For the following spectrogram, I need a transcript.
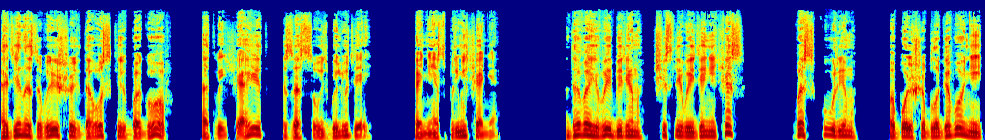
один из высших даосских богов, отвечает за судьбы людей. Конец примечания. Давай выберем счастливый день и час, воскурим побольше благовоний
